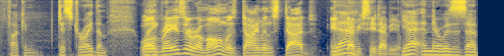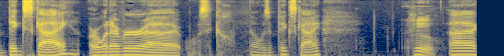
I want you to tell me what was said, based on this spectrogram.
fucking destroyed them. Well, Like- Razor Ramon was Diamond Stud in Yeah. WCW. Yeah, and there was uh, Big Sky or whatever. Uh, what was it called? No, was it Big Sky? Who? Uh,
